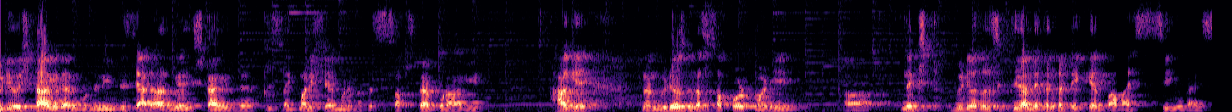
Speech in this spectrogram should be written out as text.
ವಿಡಿಯೋ ಇಷ್ಟ ಆಗಿದೆ ಅನ್ಕೊತೀನಿ ಪ್ಲೀಸ್ ಯಾರ್ಯಾರಿಗೆ ಇಷ್ಟ ಆಗಿದೆ ಪ್ಲೀಸ್ ಲೈಕ್ ಮಾಡಿ ಶೇರ್ ಮಾಡಿ, ಮತ್ತು ಸಬ್ಸ್ಕ್ರೈಬ್ ಕೂಡ ಆಗಿ. ಹಾಗೆ ನನ್ನ ವೀಡಿಯೋಸ್ಗೆಲ್ಲ ಸಪೋರ್ಟ್ ಮಾಡಿ. ನೆಕ್ಸ್ಟ್ ವಿಡಿಯೋದಲ್ಲಿ ಸಿಗ್ತೀನಿ ಅಲ್ಲಿ ತನಕ take care bye see you guys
